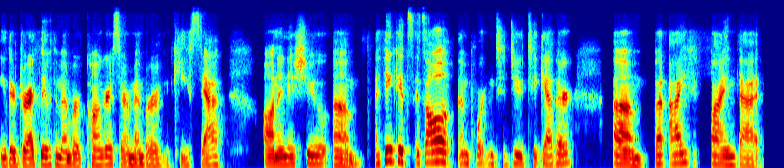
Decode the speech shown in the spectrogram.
either directly with a member of Congress or a member of the key staff on an issue. Um, I think it's it's all important to do together, um, but I find that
